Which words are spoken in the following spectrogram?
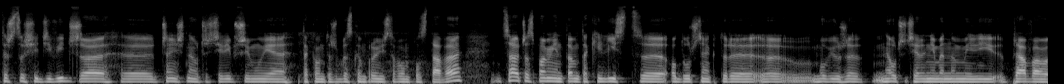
też co się dziwić, że e, część nauczycieli przyjmuje taką też bezkompromisową postawę. Cały czas pamiętam taki list e, od ucznia, który e, mówił, że nauczyciele nie będą mieli prawa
